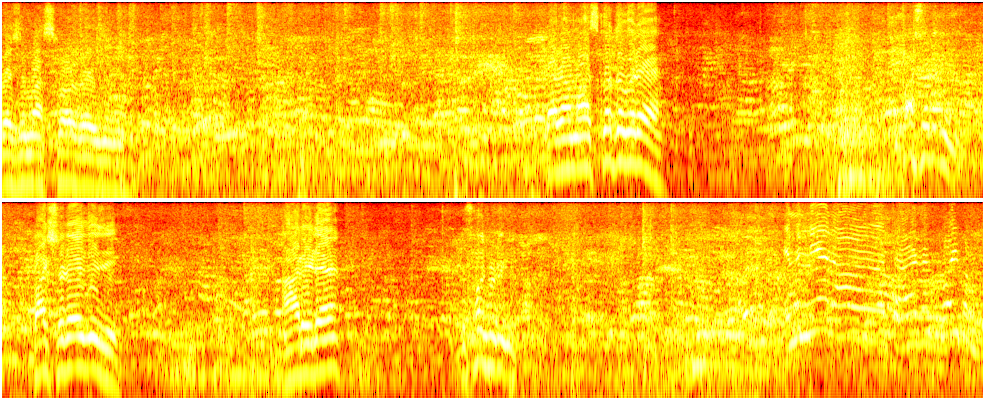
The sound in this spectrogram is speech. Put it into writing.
পাশে মাছ পাওয়া যায় দাদা মাছ কত করে? পাঁচশো টাকা কেজি? আর এটা? ছয়শো টাকা এমনি নিয়ে না চারাটা কই পাবো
